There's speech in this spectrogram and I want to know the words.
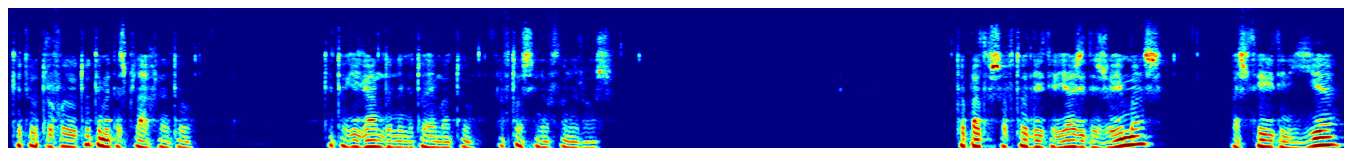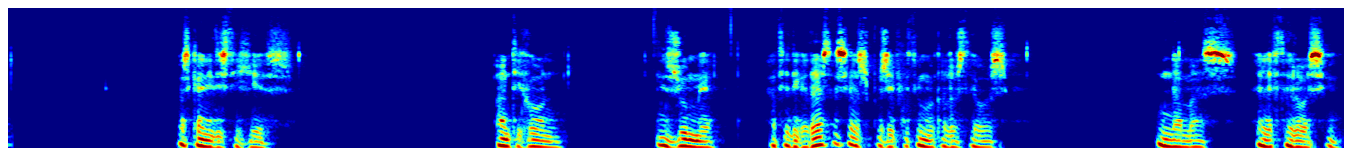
και το τροφοδοτούσε με τα σπλάχνα του και το γιγάντωνε με το αίμα του. Αυτός είναι ο φθονερός. Το πάθος αυτό δηλητηριάζει τη ζωή μας, μας φθείρει την υγεία, μας κάνει δυστυχίες. Αν τυχόν ζούμε αυτή την κατάσταση, ας προσευχηθούμε ο καλός Θεός να μας ελευθερώσει,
